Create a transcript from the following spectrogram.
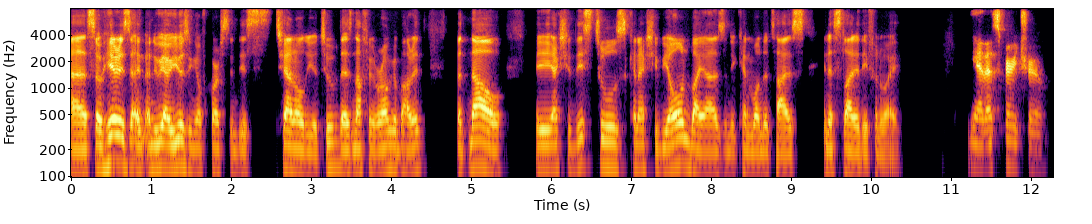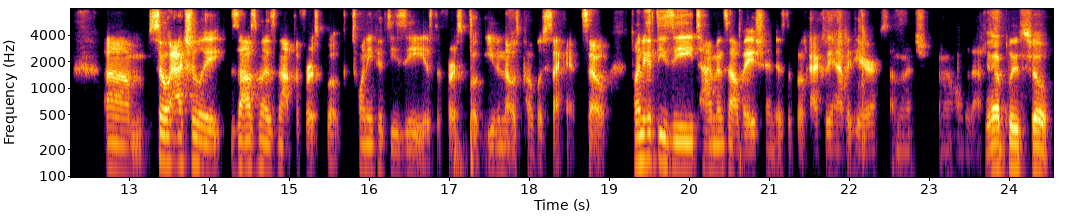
Uh, so here is, and, and, we are using, of course, in this channel YouTube. There's nothing wrong about it, but now actually these tools can actually be owned by us, and you can monetize in a slightly different way. Yeah, that's very true. Um, so actually, Zosma is not the first book. 2050Z is the first book, even though it was published second. So 2050Z, Time and Salvation is the book. I actually have it here, so I'm gonna, I'm gonna hold it up. Yeah, please show.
